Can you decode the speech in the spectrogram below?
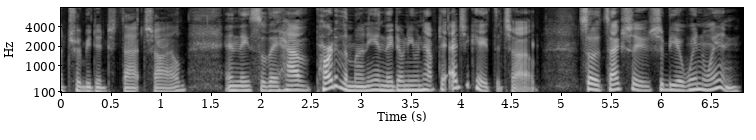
attributed to that child, and they so they have part of the money, and they don't even have to educate the child. So it's actually it should be a win-win.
